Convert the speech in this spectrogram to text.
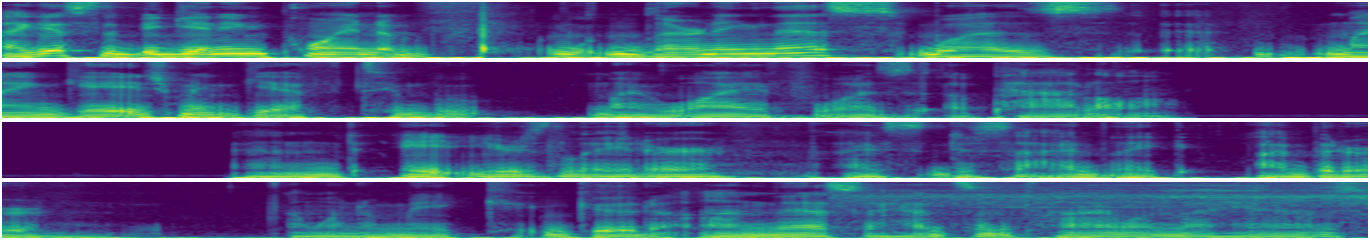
I guess the beginning point of learning this was my engagement gift to my wife was a paddle. And eight years later, I decided like I better, I want to make good on this. I had some time on my hands.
